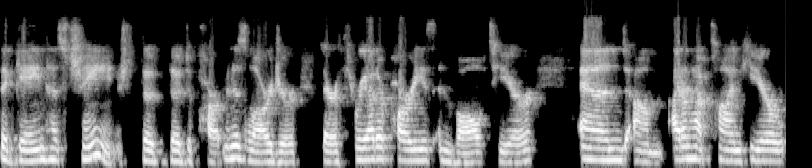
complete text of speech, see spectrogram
the game has changed. The, the department is larger. There are three other parties involved here. And um, I don't have time here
